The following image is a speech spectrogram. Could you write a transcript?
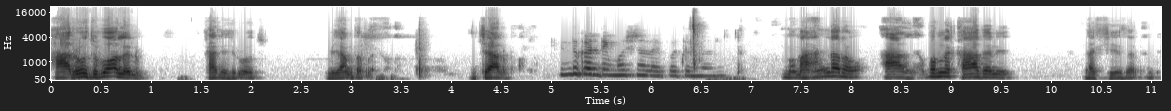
ఆ రోజు బాగాలేను కానీ ఈరోజు మీ అందరిలో చాలా ఎందుకంత ఇమోషనల్ అయిపోతున్నారు? మా మాంగారు వాళ్ళని ఎవరిని కాదని నాకు చేశాడండి.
